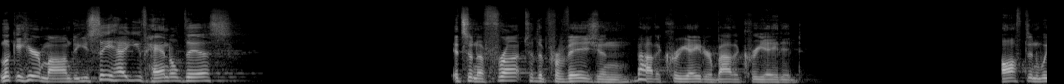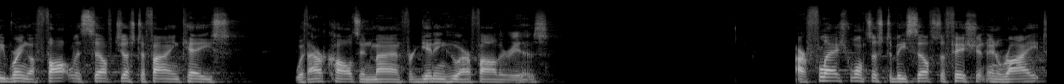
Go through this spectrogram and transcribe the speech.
Looky here, Mom. Do you see how you've handled this? It's an affront to the provision by the Creator, by the created. Often we bring a faultless, self justifying case with our cause in mind, forgetting who our Father is. Our flesh wants us to be self sufficient and right.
